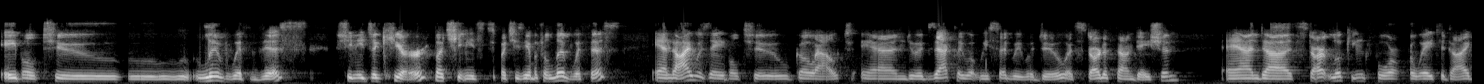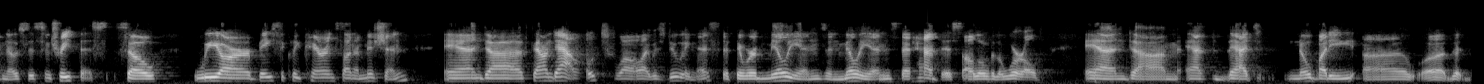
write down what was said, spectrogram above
able to live with this she needs a cure, but she needs, but she's able to live with this. And I was able to go out and do exactly what we said we would do: start a foundation and uh, start looking for a way to diagnose this and treat this. So we are basically parents on a mission, and uh, found out while I was doing this that there were millions and millions that had this all over the world, and um, and that nobody, uh, uh the,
